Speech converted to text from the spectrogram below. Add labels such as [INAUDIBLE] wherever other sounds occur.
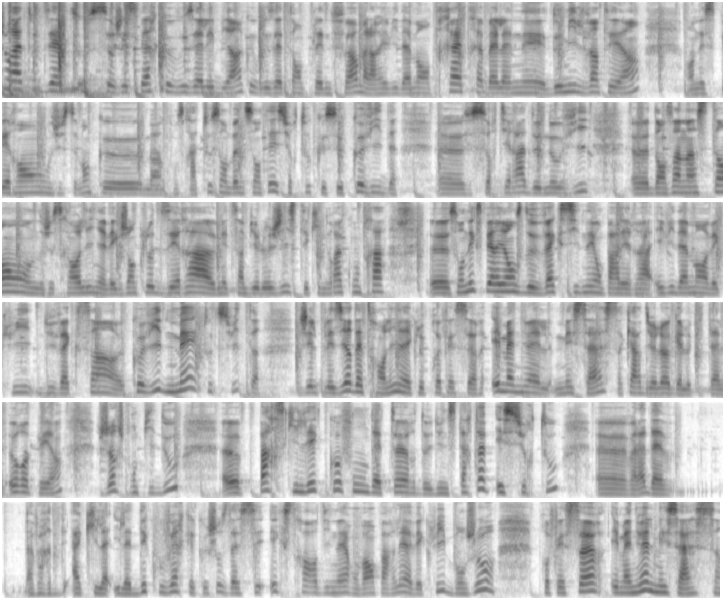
Bonjour à toutes et à tous, j'espère que vous allez bien, que vous êtes en pleine forme. Alors évidemment, très très belle année 2021, en espérant justement que ben, qu'on sera tous en bonne santé et surtout que ce Covid euh, sortira de nos vies. Euh, dans un instant, je serai en ligne avec Jean-Claude Zera, médecin biologiste, et qui nous racontera euh, son expérience de vacciné. On parlera évidemment avec lui du vaccin Covid, mais tout de suite, j'ai le plaisir d'être en ligne avec le professeur Emmanuel Messas, cardiologue à l'hôpital européen. Georges Pompidou, euh, parce qu'il est cofondateur d'une start-up et surtout, euh, voilà, d'avoir qu'il a, il a découvert quelque chose d'assez extraordinaire. On va en parler avec lui. Bonjour, professeur Emmanuel Messas.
